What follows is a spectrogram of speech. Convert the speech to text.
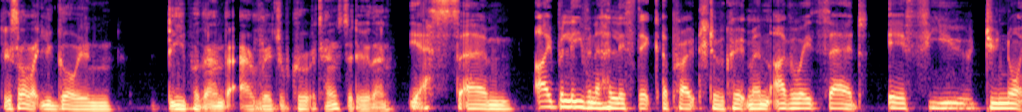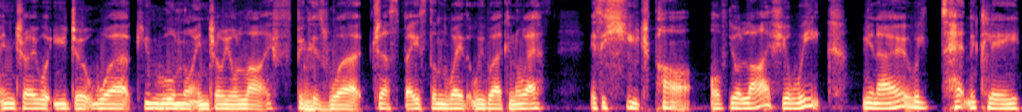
You sound like you go in deeper than the average recruiter tends to do then. Yes. Um, I believe in a holistic approach to recruitment. I've always said if you do not enjoy what you do at work, you will not enjoy your life because work, just based on the way that we work in the West, is a huge part of your life, your week. You know, we technically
